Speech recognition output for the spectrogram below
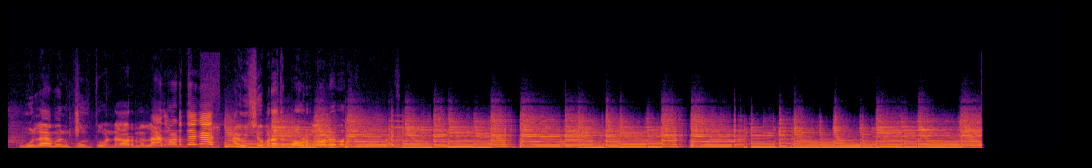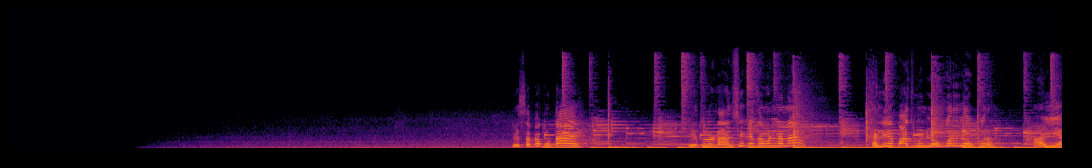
फुल आहे म्हण फुल तोंडावर लाज वाटतंय का आयुष्यभराचं पावडर लावलं बघ. सप्या कुठं आहे? हे तुला डान्स शिकायचा म्हणलं ना? खाली ये पाच मिनिट लवकर लवकर. हा ये.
